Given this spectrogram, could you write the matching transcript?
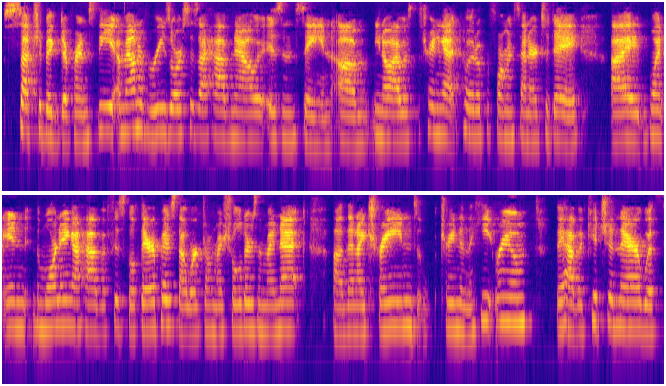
such a big difference. The amount of resources I have now is insane. Um, you know, I was training at Toyota Performance Center today. I went in the morning. I have a physical therapist that worked on my shoulders and my neck. Uh, then I trained trained in the heat room. They have a kitchen there with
